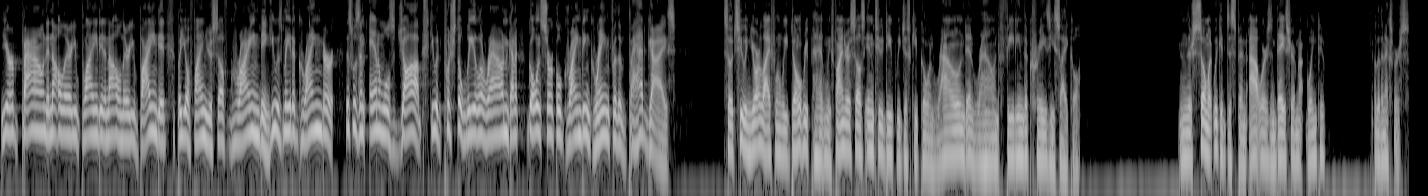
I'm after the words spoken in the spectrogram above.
You're bound, and not only are you blinded, and not only are you binded, but you'll find yourself grinding. He was made a grinder. This was an animal's job. He would push the wheel around, kind of go in circle, grinding grain for the bad guys. So, too, in your life, when we don't repent, when we find ourselves in too deep, we just keep going round and round, feeding the crazy cycle. And there's so much, we could just spend hours and days here. I'm not going to. Look at the next verse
